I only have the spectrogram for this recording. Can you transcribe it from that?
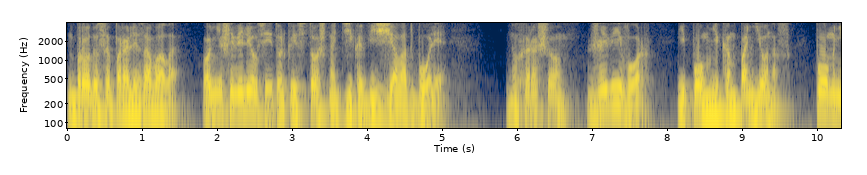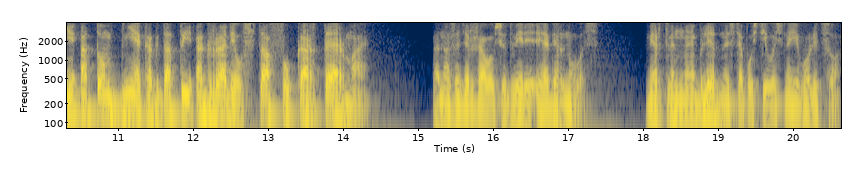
Бродуса парализовала. Он не шевелился и только истошно дико визжал от боли. «Ну хорошо, живи, вор!» И помни компаньонов. Помни о том дне, когда ты ограбил Стаффу Картерма. Она задержала всю двери и обернулась. Мертвенная бледность опустилась на его лицо.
